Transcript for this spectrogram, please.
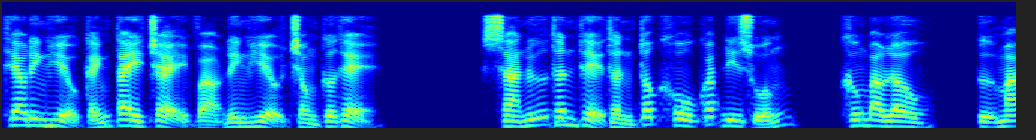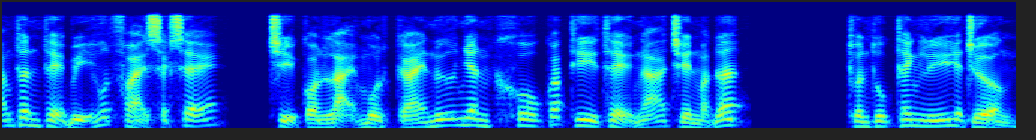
theo đinh hiệu cánh tay chạy vào đinh hiệu trong cơ thể. Xà nữ thân thể thần tốc khô quắt đi xuống không bao lâu cự mãng thân thể bị hút phải sạch sẽ chỉ còn lại một cái nữ nhân khô quắt thi thể ngã trên mặt đất. Thuần thục thanh lý hiện trường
